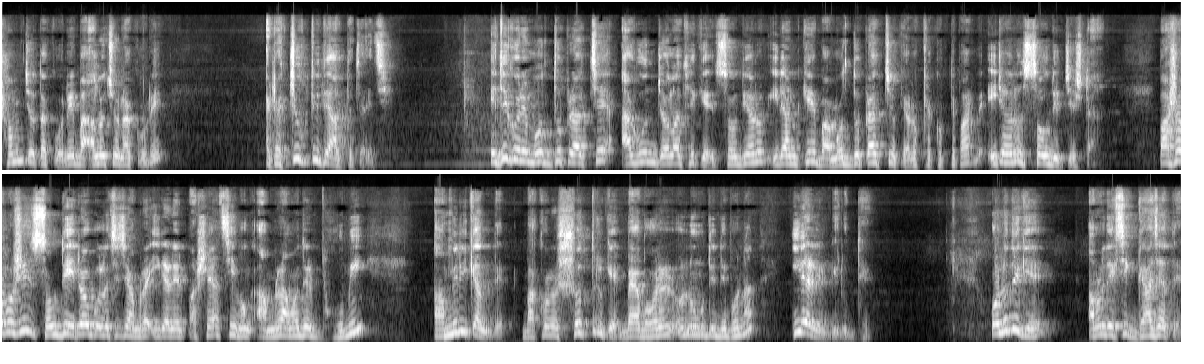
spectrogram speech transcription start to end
সমঝোতা করে বা আলোচনা করে একটা চুক্তিতে আনতে চাইছে। এতে করে মধ্যপ্রাচ্যে আগুন জ্বলা থেকে সৌদি আরব ইরানকে বা মধ্যপ্রাচ্যকে রক্ষা করতে পারবে, এটা হলো সৌদির চেষ্টা। পাশাপাশি সৌদি এটাও বলেছে যে আমরা ইরানের পাশে আছি এবং আমরা আমাদের ভূমি আমেরিকানদের বা কোনো শত্রুকে ব্যবহারের অনুমতি দেব না ইরানের বিরুদ্ধে। অন্যদিকে আমরা দেখছি গাজাতে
